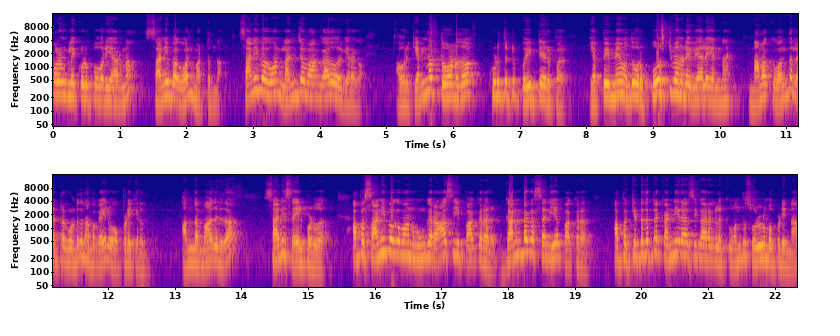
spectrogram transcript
பலன்களை கொடுப்பவர் யாருன்னா சனி பகவான் மட்டும்தான். சனி பகவான் லஞ்சம் வாங்காத ஒரு கிரகம். அவருக்கு என்ன தோணுதோ கொடுத்துட்டு போயிட்டே இருப்பார். எப்பயுமே வந்து ஒரு போஸ்ட்மேனுடைய வேலை என்ன? நமக்கு வந்த லெட்டர் கொண்டது நம்ம கையில் ஒப்படைக்கிறது. அந்த மாதிரி தான் சனி செயல்படுவார். அப்போ சனி பகவான் உங்கள் ராசியை பார்க்குறாரு. கண்டக சனியை பார்க்குறாரு. அப்போ கிட்டத்தட்ட கன்னி ராசிக்காரங்களுக்கு வந்து சொல்லும் அப்படின்னா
